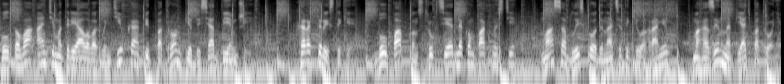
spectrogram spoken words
болтова антиматеріалова гвинтівка під патрон 50 BMG. Характеристики: Bullpup – конструкція для компактності, маса близько 11 кг, магазин на 5 патронів.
